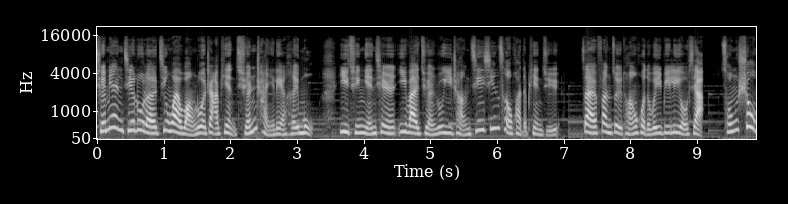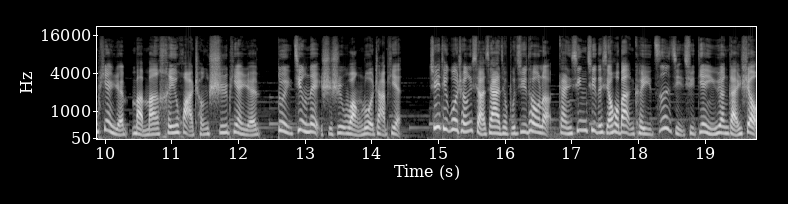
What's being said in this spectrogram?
全面揭露了境外网络诈骗全产业链黑幕，一群年轻人意外卷入一场精心策划的骗局，在犯罪团伙的威逼利诱下，从受骗人慢慢黑化成施骗人，对境内实施网络诈骗。具体过程小夏就不剧透了，感兴趣的小伙伴可以自己去电影院感受。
